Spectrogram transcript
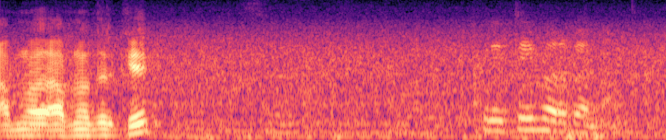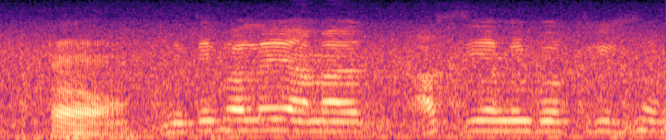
আপনার আপনাদেরকে? নিতে পারবে না। ও। নিতে পারলে আমার আসছি আমি বত্রিশ জন।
